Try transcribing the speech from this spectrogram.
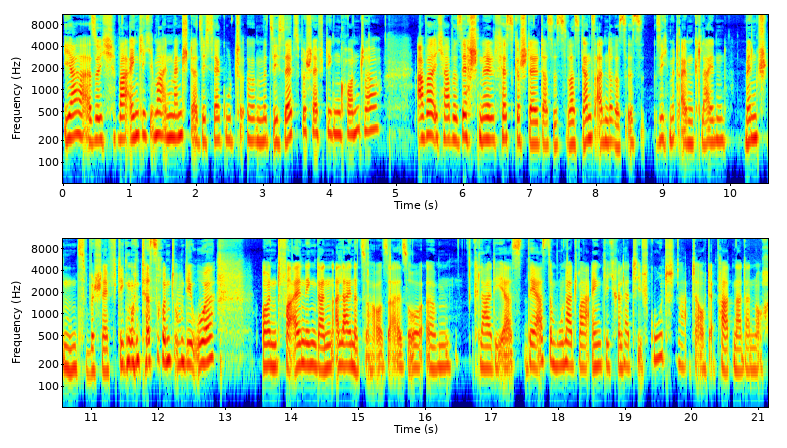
Ja, also ich war eigentlich immer ein Mensch, der sich sehr gut äh, mit sich selbst beschäftigen konnte. Aber ich habe sehr schnell festgestellt, dass es was ganz anderes ist, sich mit einem kleinen Menschen zu beschäftigen und das rund um die Uhr und vor allen Dingen dann alleine zu Hause. Also ähm, klar, erst, der erste Monat war eigentlich relativ gut. Da hatte auch der Partner dann noch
